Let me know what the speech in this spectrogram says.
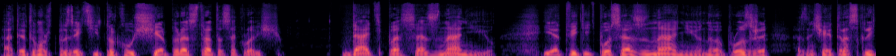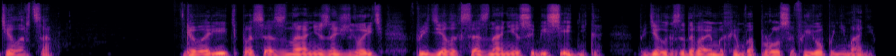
от этого может произойти только ущерб и растрата сокровища. Дать по сознанию и ответить по сознанию на вопрос же означает раскрытие ларца. Говорить по сознанию значит говорить в пределах сознания собеседника, в пределах задаваемых им вопросов и его понимания.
